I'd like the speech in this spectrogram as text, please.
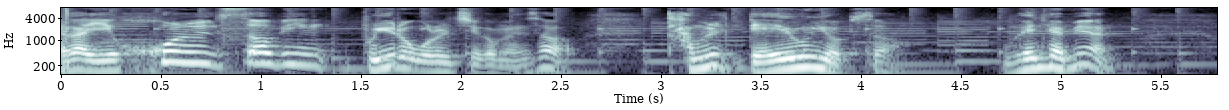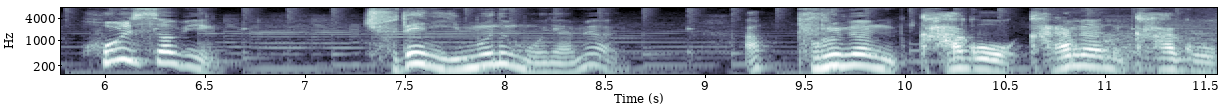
내가 이 홀 서빙 브이로그를 찍으면서 담을 내용이 없어. 왜냐면 홀 서빙 주된 임무는 뭐냐면 아 부르면 가고 가라면 가고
